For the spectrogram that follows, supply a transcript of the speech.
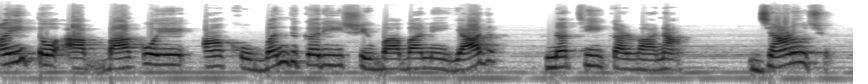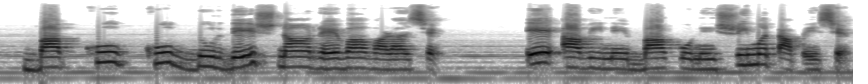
અહીં તો આ બાકોએ આંખો બંધ કરી શિવ બાબાને યાદ નથી કરવાના. જાણો છો, બાપ ખૂબ ખૂબ દૂર દેશના રહેવા વાળા છે. એ આવીને બાકોને શ્રીમત આપે છે.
